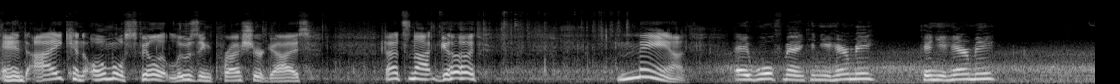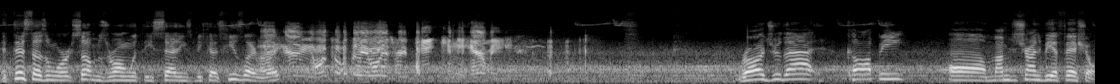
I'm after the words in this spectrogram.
And I can almost feel it losing pressure, guys. That's not good. Man. Hey, Wolfman, can you hear me? Can you hear me? If this doesn't work, something's wrong with these settings because he's like right. I hear you. What's up with the always repeat? Can you hear me? Roger that. Copy. Um, I'm just trying to be official.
